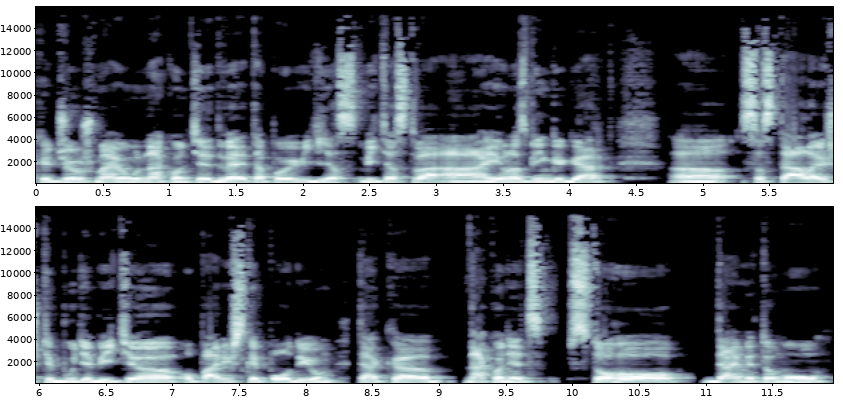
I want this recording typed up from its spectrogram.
keďže už majú na konte dve etapové víťazstva a Jonas Vingegaard sa stále ešte bude byť o parížské pódium, tak nakoniec z toho, dajme tomu,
